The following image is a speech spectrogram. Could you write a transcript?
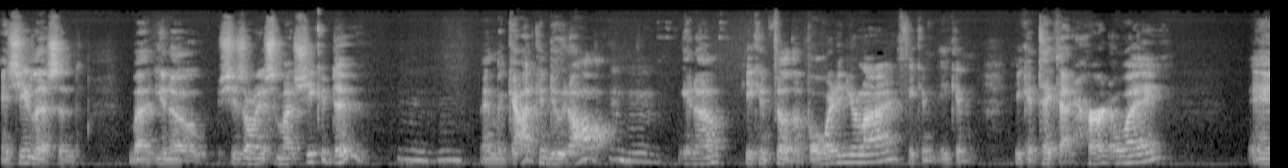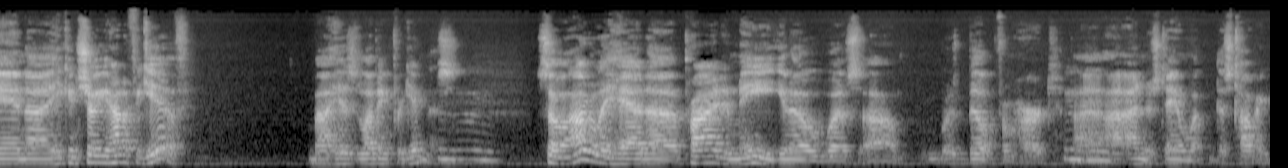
and she listened, but, you know, she's only so much she could do. Mm-hmm. And but God can do it all. Mm-hmm. You know, He can fill the void in your life. He can, He can, He can take that hurt away, and uh, He can show you how to forgive by His loving forgiveness. Mm-hmm. So I really had uh, pride in me. You know, was um, was built from hurt. Mhm. I, I understand what this topic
